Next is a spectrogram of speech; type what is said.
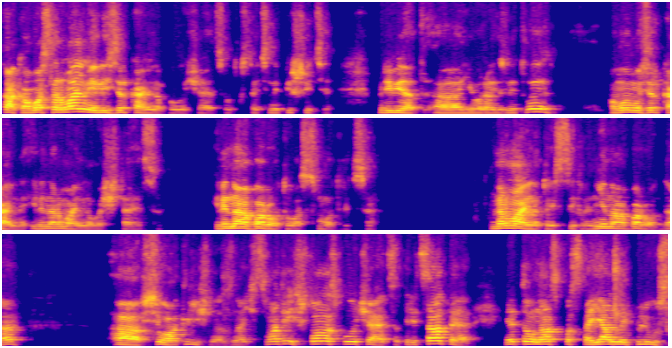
Так, а у вас нормально или зеркально получается? Вот, кстати, напишите. Привет, а, Юра из Литвы. По-моему, зеркально или нормально у вас считается? Или наоборот у вас смотрится? Нормально, то есть цифры, не наоборот, да? А, все, отлично, значит. Смотрите, что у нас получается. 30 это у нас постоянный плюс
